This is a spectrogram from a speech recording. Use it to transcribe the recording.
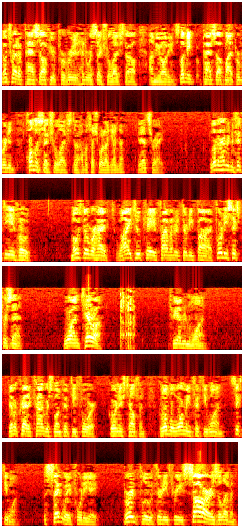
don't try to pass off your perverted heterosexual lifestyle on the audience. Let me pass off my perverted homosexual lifestyle. Homosexual agenda. Yeah, that's right. 1158 vote. Most overhyped. Y2K 535. 46%. War on Terror. 301. Democratic Congress 154. Gornish Telfin. Global Warming 51. 61. The Segway 48. Bird Flu 33. SARS 11.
